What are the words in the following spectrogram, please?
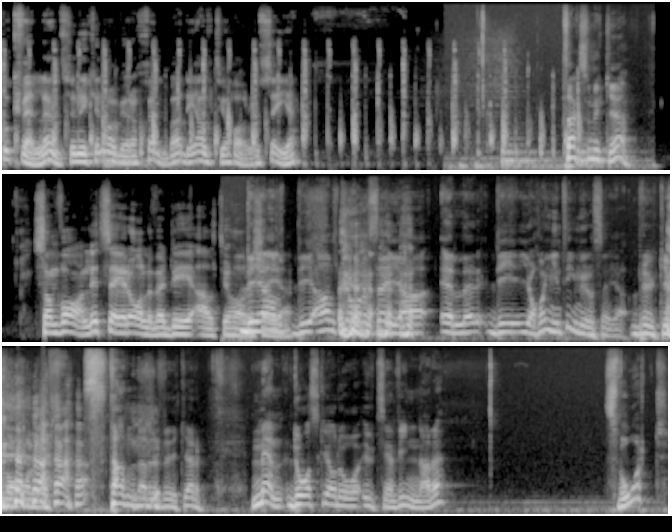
på kvällen. Så ni kan avgöra själva. Det är allt jag har att säga. Tack så mycket. Som vanligt säger Oliver, det är allt jag har Det att säga. allt, det är allt jag har att säga, eller det, jag har ingenting mer att säga. Brukar vara Olivers standardrepliker. Men då ska jag då utse en vinnare. Svårt.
